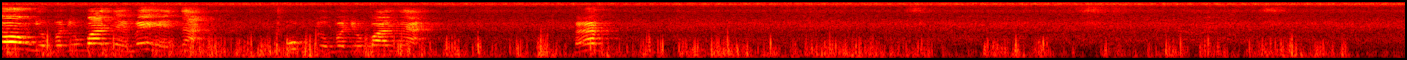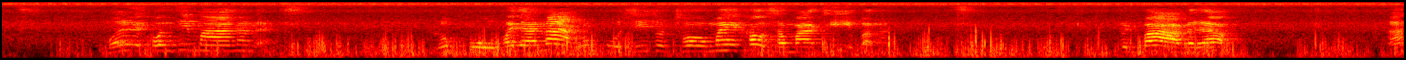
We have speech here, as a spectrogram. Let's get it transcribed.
ต้องๆอยู่ปัจจุบันเนี่ยไม่เห็นน่ะทุกอยู่ปัจจุบันเนี่ยนะเหมือนไอ้คนที่มานั่นแหละหลวงปู่พญานาคหลวงปู่ศรีสุโธไม่ให้เข้าสมาธิบ้างอะเป็นบ้าไปแล้วนะ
